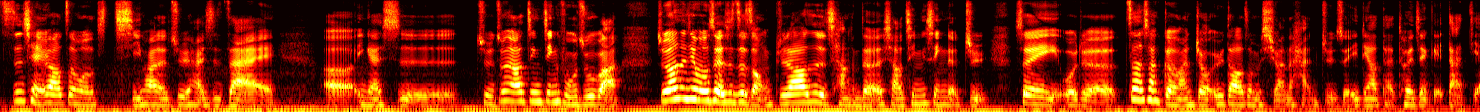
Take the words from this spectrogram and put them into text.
之前遇到这么喜欢的剧还是在。呃，应该是最重要金金福珠吧，主要那些福珠也是这种比较日常的小清新的剧，所以我觉得真的算隔完久遇到这么喜欢的韩剧，所以一定要再推荐给大家。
